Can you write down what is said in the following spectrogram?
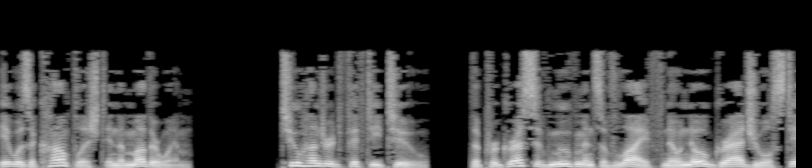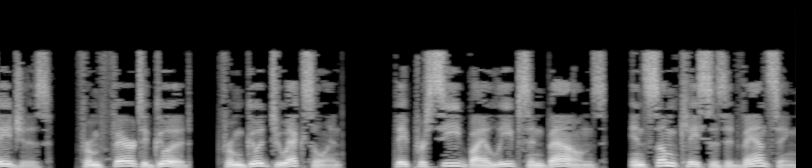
it was accomplished in the motherwomb. 252. The progressive movements of life know no gradual stages, from fair to good, from good to excellent. They proceed by leaps and bounds, in some cases advancing,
